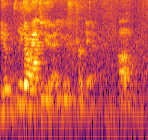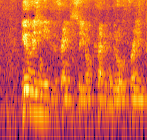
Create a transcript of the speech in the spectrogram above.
You don't, you don't have to do that. You can just return data. Um, the other reason you need the frames is so you don't cut in the middle of the frame.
